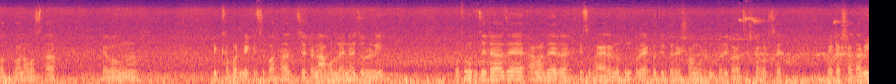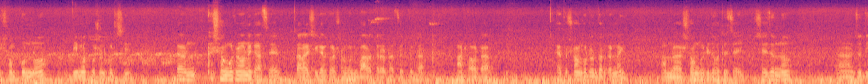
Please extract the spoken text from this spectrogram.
বর্তমান অবস্থা এবং প্রেক্ষাপট নিয়ে কিছু কথা, যেটা না বললে নয়, জরুরি। প্রথমত যেটা যে আমাদের কিছু ভাইয়েরা নতুন করে একত্রিত হয়ে সংগঠন তৈরি করার চেষ্টা করছে, এটার সাথে আমি সম্পূর্ণ দ্বিমত পোষণ করছি। কারণ সংগঠন অনেক আছে, তারাই স্বীকার করে সংগঠন বারো, তেরোটা, চোদ্দোটা, আঠারোটা। এত সংগঠন দরকার নাই, আমরা সংগঠিত হতে চাই। সেই জন্য যদি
